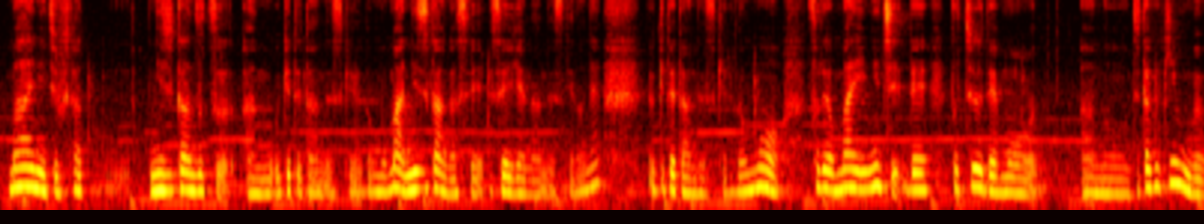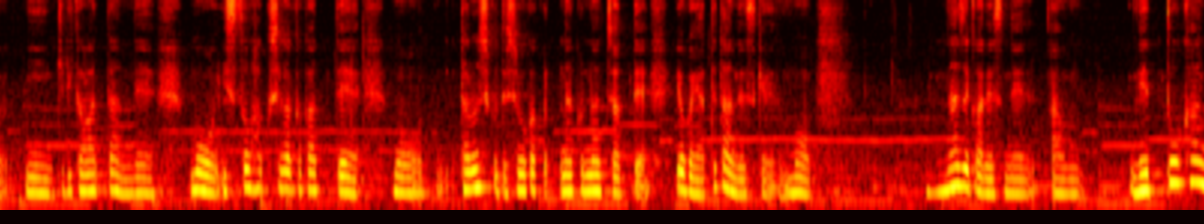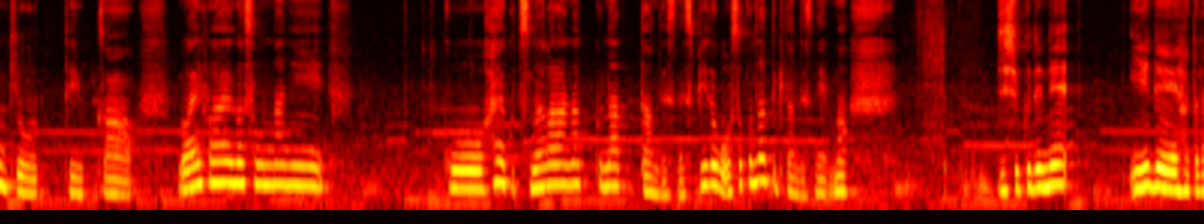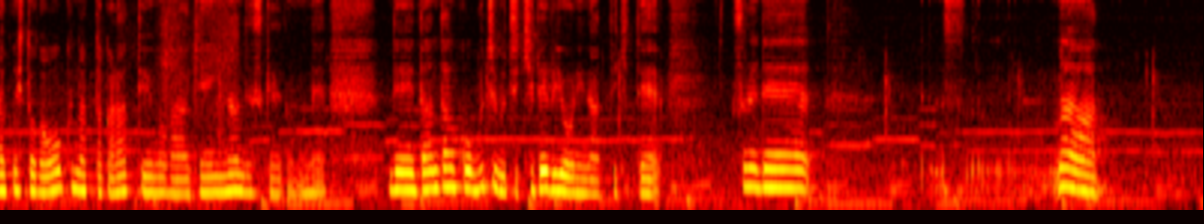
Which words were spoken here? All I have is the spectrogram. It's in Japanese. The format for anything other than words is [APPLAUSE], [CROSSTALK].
毎日 2, 2時間ずつあの受けてたんですけれどもまあ2時間が制限なんですけどね受けてたんですけれどもそれを毎日で途中でもうあの自宅勤務に切り替わったんでもう一層拍車がかかってもう楽しくてしょうがなくなっちゃってヨガやってたんですけれどもなぜかですねあのネット環境っていうか w i f i がそんなにこう早くつながらなくなったんですねスピードが遅くなってきたんですね。まあ、自粛でね家で働く人が多くなったからっていうのが原因なんですけれどもねでだんだんこうブチブチ切れるようになってきてそれでまあ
